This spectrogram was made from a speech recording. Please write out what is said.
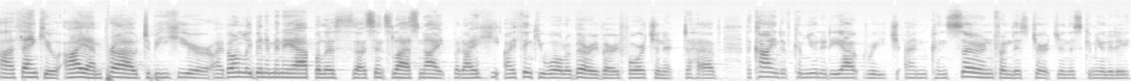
Uh, thank you. I am proud to be here. I've only been in Minneapolis uh, since last night, but I, he- I think you all are very, very fortunate to have the kind of community outreach and concern from this church in this community.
